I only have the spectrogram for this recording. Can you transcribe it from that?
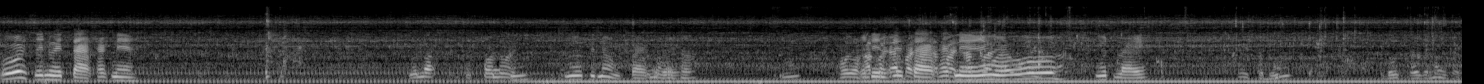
โอ้ยใส่หน่วยตาคักแน่นั่นละปลาน้อยเมื่อพี่น้องปลาปลาก็น้อได้ยครับประ เด็นใส่ตาคักแน่ยังว่าโอ้เงืดไหลกระดูกกระดูกใส่กระมังครับ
